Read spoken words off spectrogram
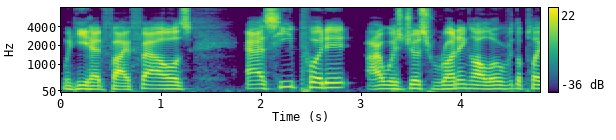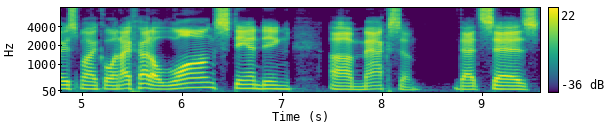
when he had five fouls. As he put it, I was just running all over the place, Michael. And I've had a long standing uh, maxim that says,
